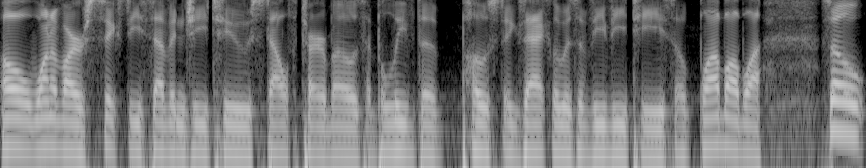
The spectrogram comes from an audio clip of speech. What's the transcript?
oh one of our 67 G2 stealth turbos. I believe the post exactly was a VVT. So blah blah blah. So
